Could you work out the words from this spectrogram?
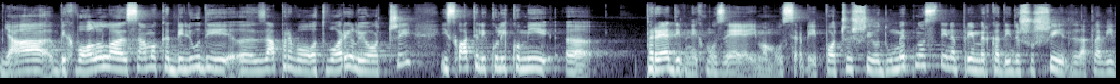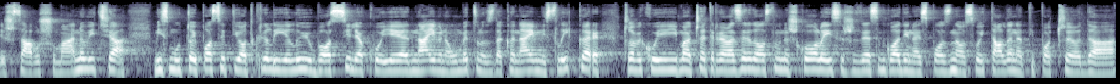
Ja bih volela samo kad bi ljudi e, zapravo otvorili oči i shvatili koliko mi e, predivnih muzeja imamo u Srbiji. Počeši od umetnosti, na primjer, kada ideš u Šid, dakle, vidiš Savu Šumanovića, mi smo u toj poseti otkrili Iliju Bosilja, koji je naivna umetnost, dakle, naivni slikar, čovek koji ima četiri razreda osnovne škole i sa 60 godina je spoznao svoj talent i počeo da,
